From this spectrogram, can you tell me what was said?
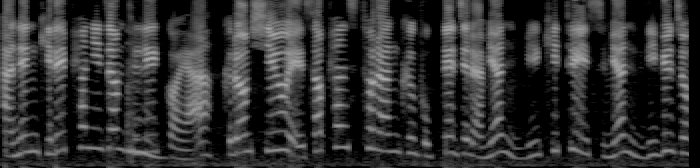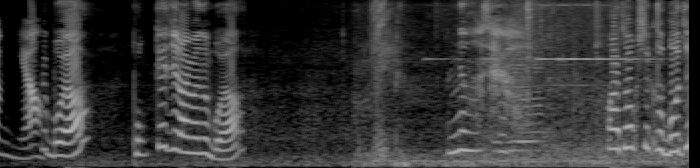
가는 길에 편의점 들릴 거야. 그럼 CU에서 편스토랑 그 복돼지라면 밀키트 있으면 리뷰 좀요. 이게 뭐야? 복돼지 라면은 뭐야? 안녕하세요. 아, 저 혹시 그 뭐지?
